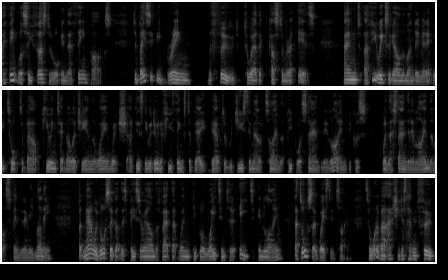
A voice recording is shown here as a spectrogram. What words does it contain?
I think we'll see, first of all, in their theme parks to basically bring the food to where the customer is. And a few weeks ago on the Monday Minute, we talked about queuing technology and the way in which uh, Disney were doing a few things to be, be able to reduce the amount of time that people were standing in line because when they're standing in line, they're not spending any money. But now we've also got this piece around the fact that when people are waiting to eat in line, that's also wasted time. So, what about actually just having food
